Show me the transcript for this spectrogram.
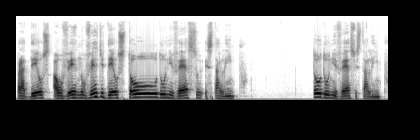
para Deus, ao ver no ver de Deus, todo o universo está limpo. Todo o universo está limpo.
